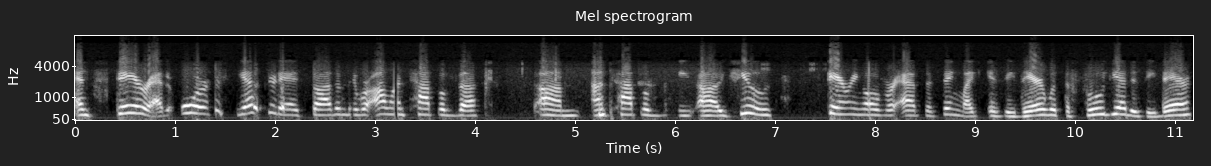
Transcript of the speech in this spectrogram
and stare at it. Or yesterday I saw them; they were all on top of the um, on top of the uh, yews, staring over at the thing like, is he there with the food yet? Is he there?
